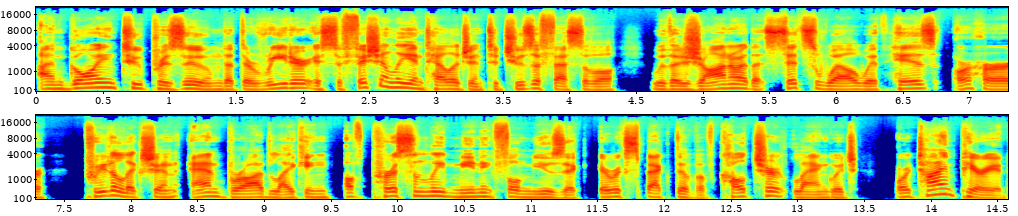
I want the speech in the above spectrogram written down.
I'm going to presume that the reader is sufficiently intelligent to choose a festival with a genre that sits well with his or her predilection, and broad liking of personally meaningful music, irrespective of culture, language, or time period.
